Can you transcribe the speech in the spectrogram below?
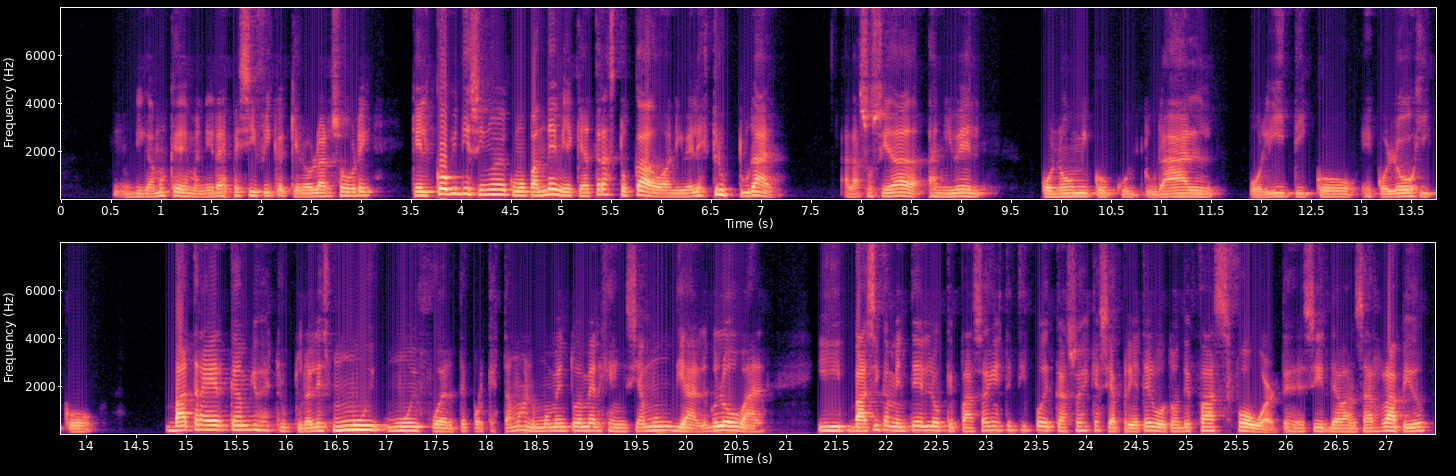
digamos que de manera específica, quiero hablar sobre que el COVID-19 como pandemia que ha trastocado a nivel estructural a la sociedad, a nivel económico, cultural, político, ecológico, va a traer cambios estructurales muy, muy fuertes porque estamos en un momento de emergencia mundial, global, y básicamente lo que pasa en este tipo de casos es que se aprieta el botón de fast forward, es decir, de avanzar rápido.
